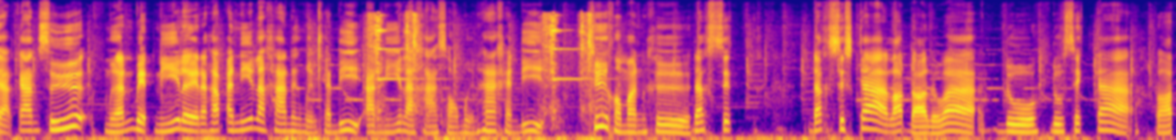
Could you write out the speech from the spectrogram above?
จากการซื้อเหมือนเบ็ดนี้เลยนะครับ อันนี้ราคา 10,000แคนดี้อันนี้ราคา 25,000แคนดี้ชื่อของมันคือ d u x ดักซิสกาลอดอหรือว่าดูดูเซกาลอด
